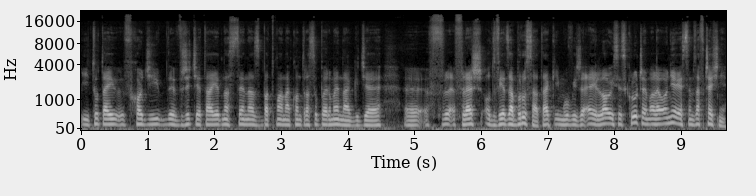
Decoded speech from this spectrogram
i tutaj wchodzi w życie ta jedna scena z Batmana kontra Supermana, gdzie y, Flash odwiedza Brusa, tak, i mówi, że ej, Lois jest kluczem, ale o nie, jestem za wcześnie,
